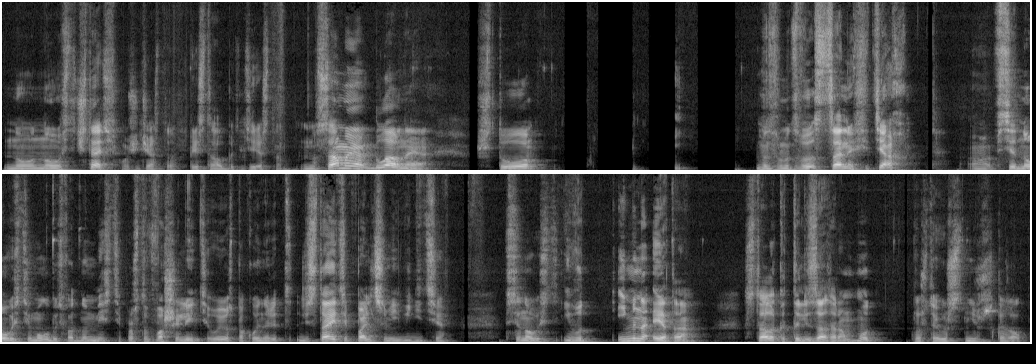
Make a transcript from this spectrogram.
но новости читать очень часто перестало быть интересным. Но самое главное, что в социальных сетях все новости могут быть в одном месте, просто в вашей ленте. Вы ее спокойно листаете пальцами и видите все новости. И вот именно это стало катализатором, вот то, что я уже ниже сказал,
